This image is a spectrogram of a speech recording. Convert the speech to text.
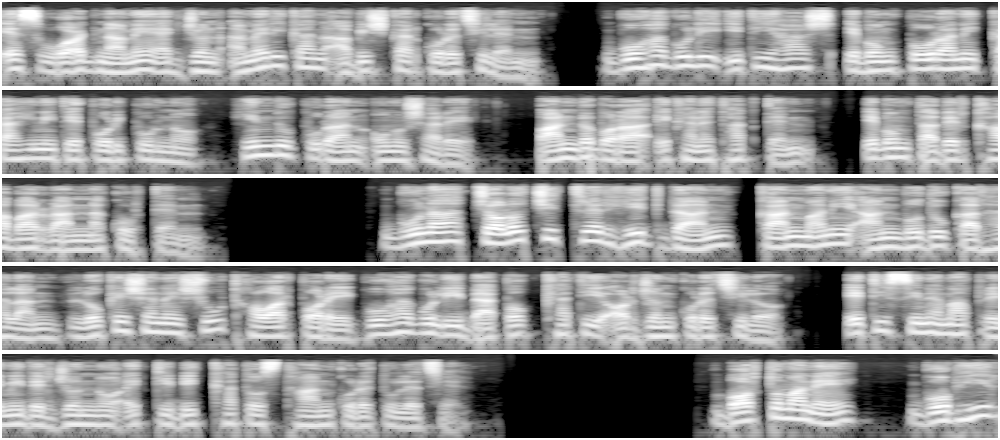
এস. ওয়ার্ড নামে একজন আমেরিকান আবিষ্কার করেছিলেন, গুহাগুলি ইতিহাস এবং পৌরাণিক কাহিনীতে পরিপূর্ণ, হিন্দু পুরাণ অনুসারে, পাণ্ডবরা এখানে থাকতেন এবং তাদের খাবার রান্না করতেন। গুনা চলচ্চিত্রের হিট গান কানমানি আনবদু কাধালান লোকেশনে শ্যুট হওয়ার পরে গুহাগুলি ব্যাপক খ্যাতি অর্জন করেছিল, এটি সিনেমা প্রেমীদের জন্য একটি বিখ্যাত স্থান করে তুলেছে। বর্তমানে, গভীর,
